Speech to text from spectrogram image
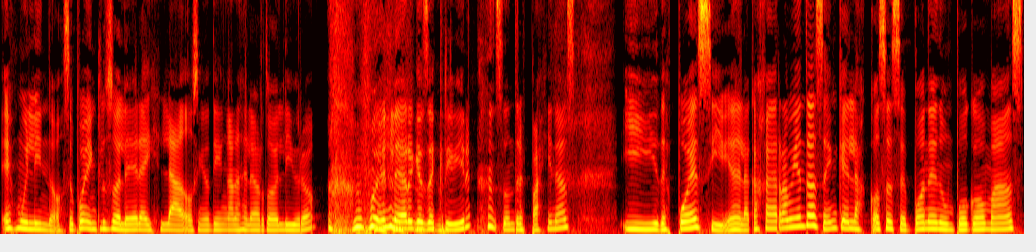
Es muy lindo, se puede incluso leer aislado si no tienen ganas de leer todo el libro. Pueden leer qué es escribir, son tres páginas. Y después, sí, viene la caja de herramientas en que las cosas se ponen un poco más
